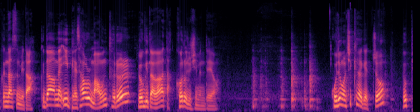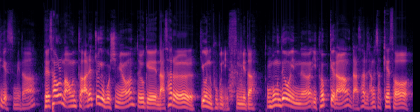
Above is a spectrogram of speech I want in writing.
끝났습니다. 그 다음에 이 배사울 마운트를 여기다가 딱 걸어 주시면 돼요. 고정을 시켜야겠죠? 눕히겠습니다. 배사울 마운트 아래쪽에 보시면 또 여기 나사를 끼우는 부분이 있습니다. 동봉되어 있는 이 덮개랑 나사를 장착해서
